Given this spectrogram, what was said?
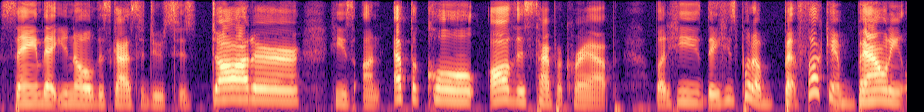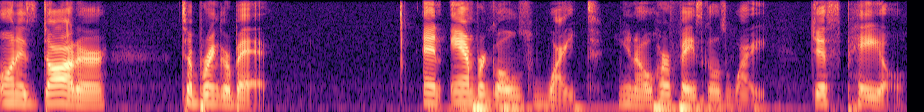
saying that, you know, this guy seduced his daughter, he's unethical, all this type of crap. But he he's put a fucking bounty on his daughter to bring her back and Amber goes white. You know, her face goes white, just pale.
